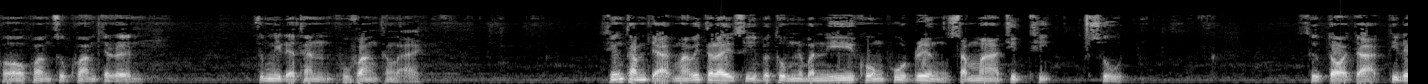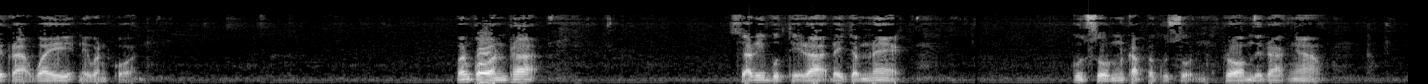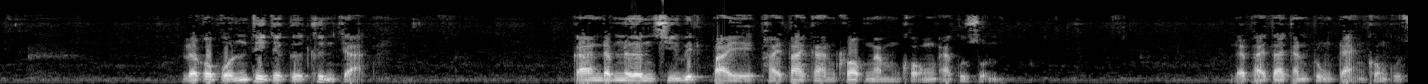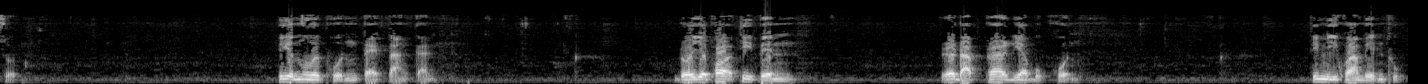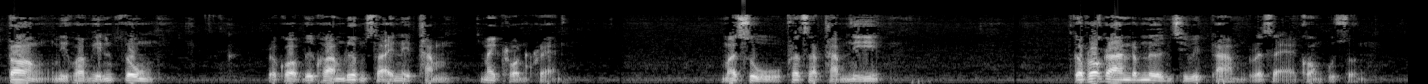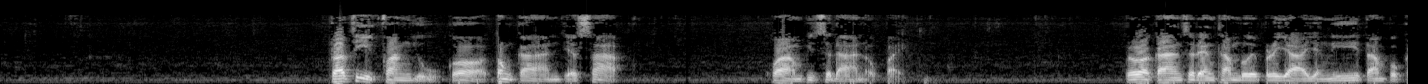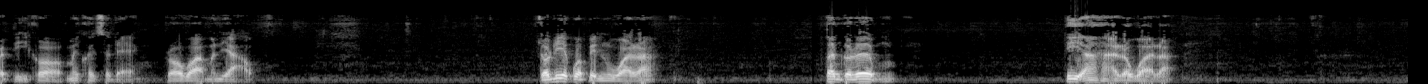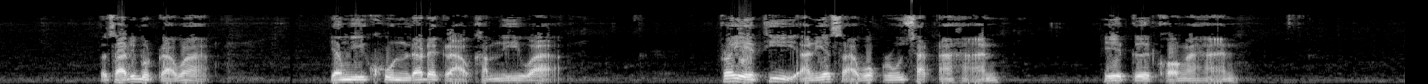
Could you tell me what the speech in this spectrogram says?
ขอความสุขความเจริญจงมีแด่ท่านผู้ฟังทั้งหลาย เสียงธรรมจากมาวิทยาลัยศรีปทุมในวันนี้คงพูดเรื่องสัมมาทิฏฐิสูตร สืบต่อจากที่ได้กล่าวไว้ในวันก่อน วันก่อนพระสารีบุตรเถระได้จำแนก กุศลกับอกุศล พร้อมด้วยรากงาว แล้วก็ผลที่จะเกิดขึ้นจาก การดำเนินชีวิตไปภายใต้การครอบงำของอกุศล และภายใต้การปรุงแต่งของกุศลที่อำนวยผลแตกต่างกัน โดยเฉพาะที่เป็นระดับพระเดียบุคคล ที่มีความเห็นถูกต้องมีความเห็นตรง ประกอบด้วยความเลื่อมใสในธรรมไม่คลอนแคลน มาสู่พระสัทธรรมนี้ ก็เพราะการดำเนินชีวิตตามกระแสของกุศล พระที่ฟังอยู่ก็ต้องการจะทราบความพิสดารออกไป เพราะว่าการแสดงธรรมโดยปริยายอย่างนี้ตามปกติก็ไม่ค่อยแสดง เพราะว่ามันยาว เราเรียกว่าเป็นวาระท่านก็เริ่มที่อาหารวาระภาษาริบุตรกล่าวว่า ยังมีคุณแล้วได้กล่าวคำนี้ว่า เพราะเหตุที่อริยสาวกรู้ชัดอาหาร เหตุเกิดของอาหาร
